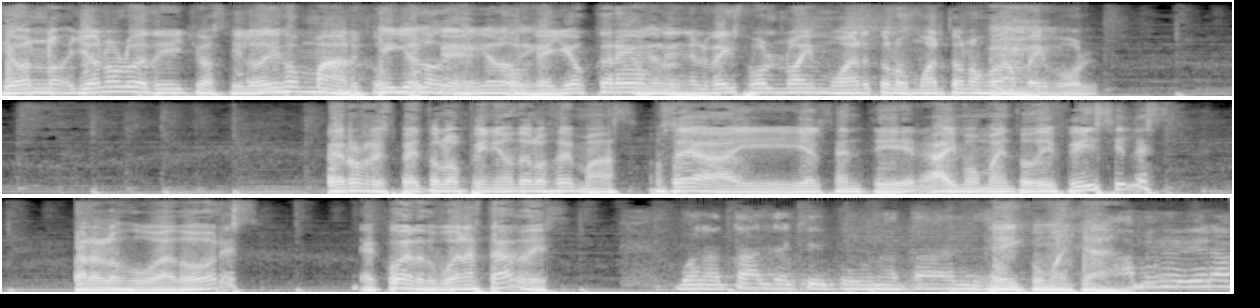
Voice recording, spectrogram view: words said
Yo no, yo no lo he dicho así, lo dijo Marco. Sí, yo lo porque, dije, yo lo porque yo creo Yo lo que en el béisbol no hay muertos, los muertos no juegan béisbol. Pero respeto la opinión de los demás. O sea, y el sentir, hay momentos difíciles para los jugadores. De acuerdo, buenas tardes. Buenas tardes, equipo. Buenas tardes. Hey, ¿cómo está? A mí me, hubiera,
